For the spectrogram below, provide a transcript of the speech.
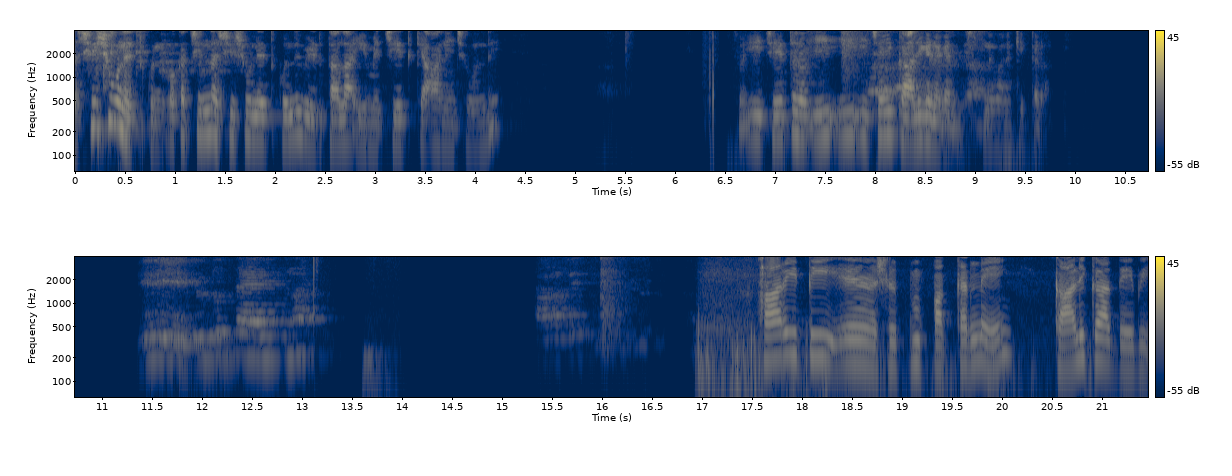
శిశువుని ఎత్తుకుంది. ఒక చిన్న శిశువుని ఎత్తుకుంది. వీడి తల ఈమె చేతికి ఆనించి ఉంది. సో ఈ చేతిలో ఈ ఈ ఈ చేయి ఖాళీగానే కనిపిస్తుంది మనకి ఇక్కడ. హారీతి శిల్పం పక్కనే కాళికాదేవి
